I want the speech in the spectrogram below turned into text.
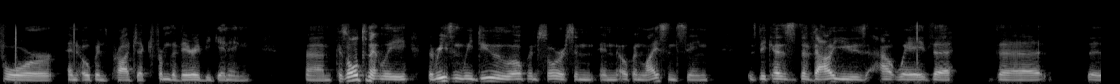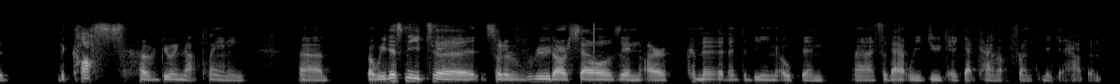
for an open project from the very beginning. Because um, ultimately, the reason we do open source and, and open licensing is because the values outweigh the the the the costs of doing that planning. Uh, but we just need to sort of root ourselves in our commitment to being open uh, so that we do take that time up front to make it happen.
